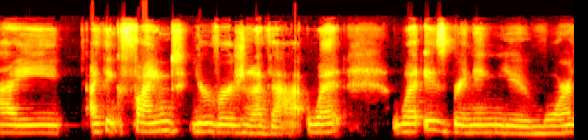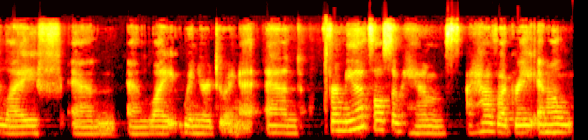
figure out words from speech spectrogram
I I think find your version of that. What what is bringing you more life and and light when you're doing it? And for me, that's also hymns. I have a great, and I'll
